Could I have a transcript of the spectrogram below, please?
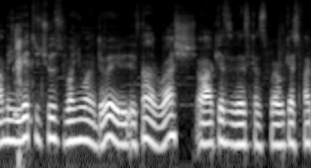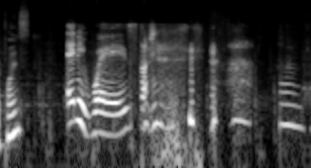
I mean, you get to choose when you want to do it. It's not a rush. Or I guess it is because whoever gets five points. Anyways. Hmm.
